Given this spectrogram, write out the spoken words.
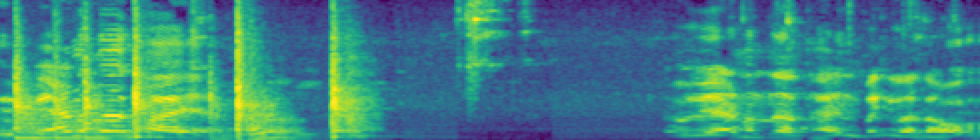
વેણ ના થાય. વેણ ના થાય ને ભાઈ. વધાવો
